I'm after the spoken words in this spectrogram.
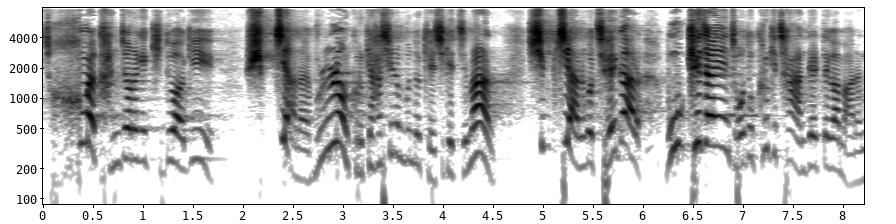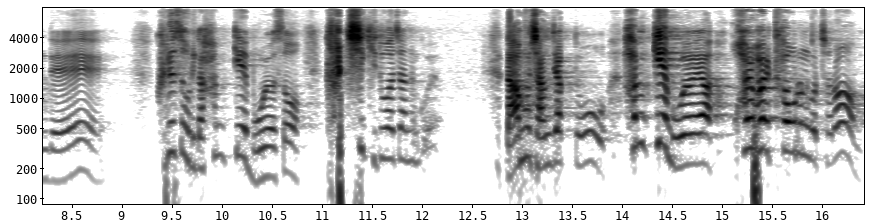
정말 간절하게 기도하기 쉽지 않아요. 물론 그렇게 하시는 분도 계시겠지만 쉽지 않은 거 제가. 목회자인 저도 그렇게 잘 안 될 때가 많은데 그래서 우리가 함께 모여서 같이 기도하자는 거예요. 나무 장작도 함께 모여야 활활 타오르는 것처럼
